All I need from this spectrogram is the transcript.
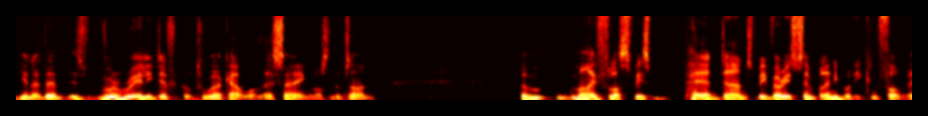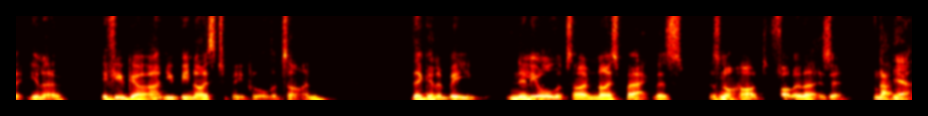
you know, they're- it's really difficult to work out what they're saying a lot of the time. But m- my philosophy is pared down to be very simple. Anybody can follow it, you know. If you go out and you be nice to people all the time, they're going to be nearly all the time nice back. There's, it's not hard to follow that, is it? no yeah,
